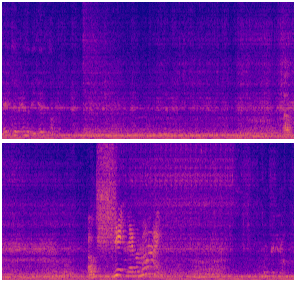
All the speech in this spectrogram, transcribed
Major enemy incoming. Oh. Oh shit, never mind! Where's it going?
